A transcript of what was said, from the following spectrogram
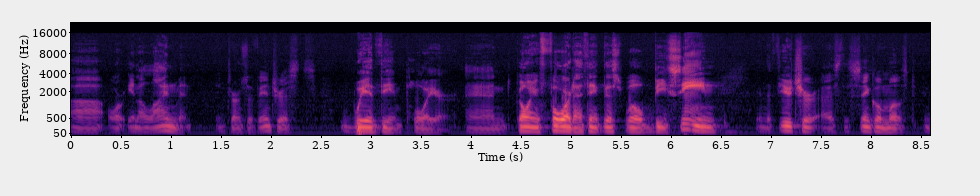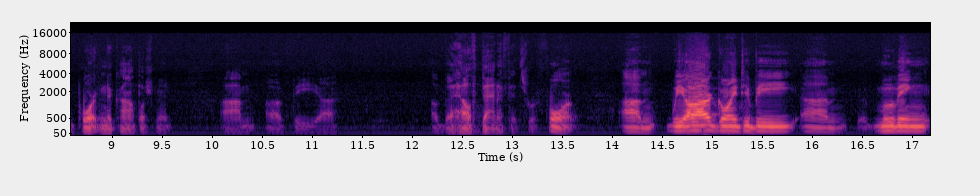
uh, or in alignment in terms of interests with the employer. And going forward, I think this will be seen in the future as the single most important accomplishment um, of the uh, of the health benefits reform. Um, we are going to be um, moving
